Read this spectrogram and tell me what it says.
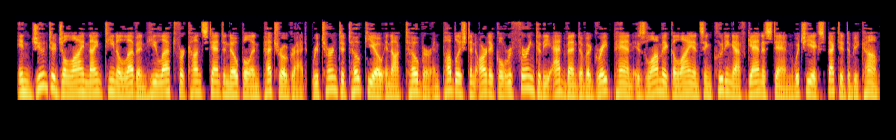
In June to July 1911 he left for Constantinople and Petrograd, returned to Tokyo in October and published an article referring to the advent of a great pan-Islamic alliance including Afghanistan which he expected to become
